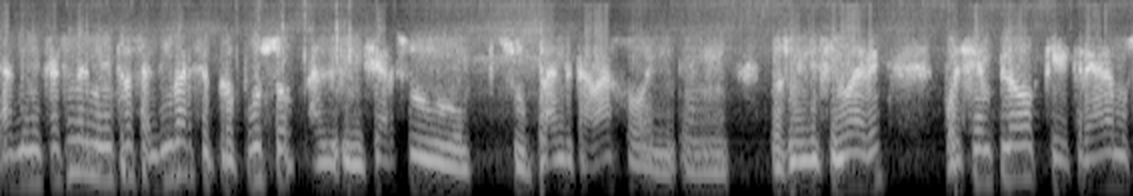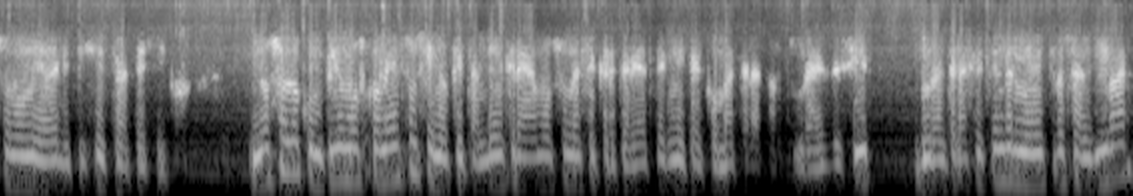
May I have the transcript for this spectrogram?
administración del ministro Saldívar se propuso al iniciar su, su plan de trabajo en, en 2019, por ejemplo, que creáramos una unidad de litigio estratégico. No solo cumplimos con eso, sino que también creamos una Secretaría Técnica de Combate a la Tortura. Es decir, durante la gestión del ministro Saldívar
